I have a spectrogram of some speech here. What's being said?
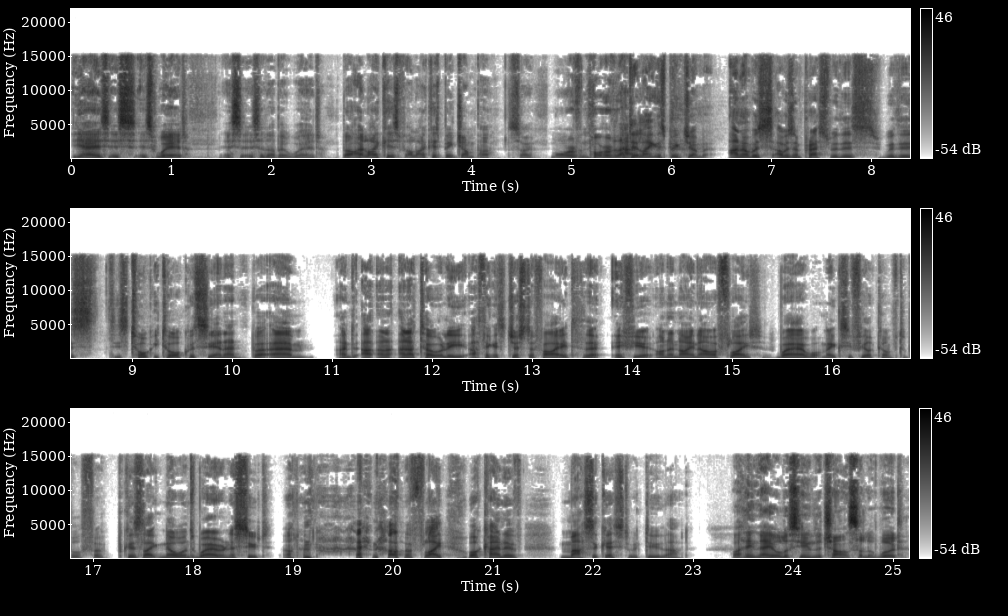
yeah, it's it's it's weird. It's it's a little bit weird, but I like his I like his big jumper. So more of more of that. I did like his big jump, and I was I was impressed with his with his his talky talk with CNN. But um, and, and and I totally I think it's justified that if you're on a nine hour flight, wear what makes you feel comfortable for because like no one's wearing a suit on a nine hour flight. What kind of masochist would do that? Well, I think they all assume the Chancellor would.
